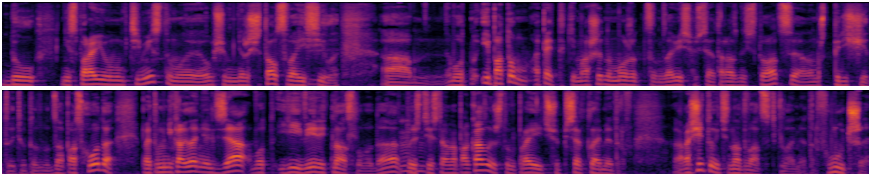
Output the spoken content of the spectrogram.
был несправимым оптимистом и, в общем, не рассчитал свои силы. А, вот. И потом, опять-таки, машина может, в зависимости от разной ситуации, она может пересчитывать вот этот вот запас хода, поэтому никогда нельзя вот ей верить на слово, да, то есть если она показывает, что вы проедете еще 50 километров, рассчитывайте на 20 километров, лучше.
